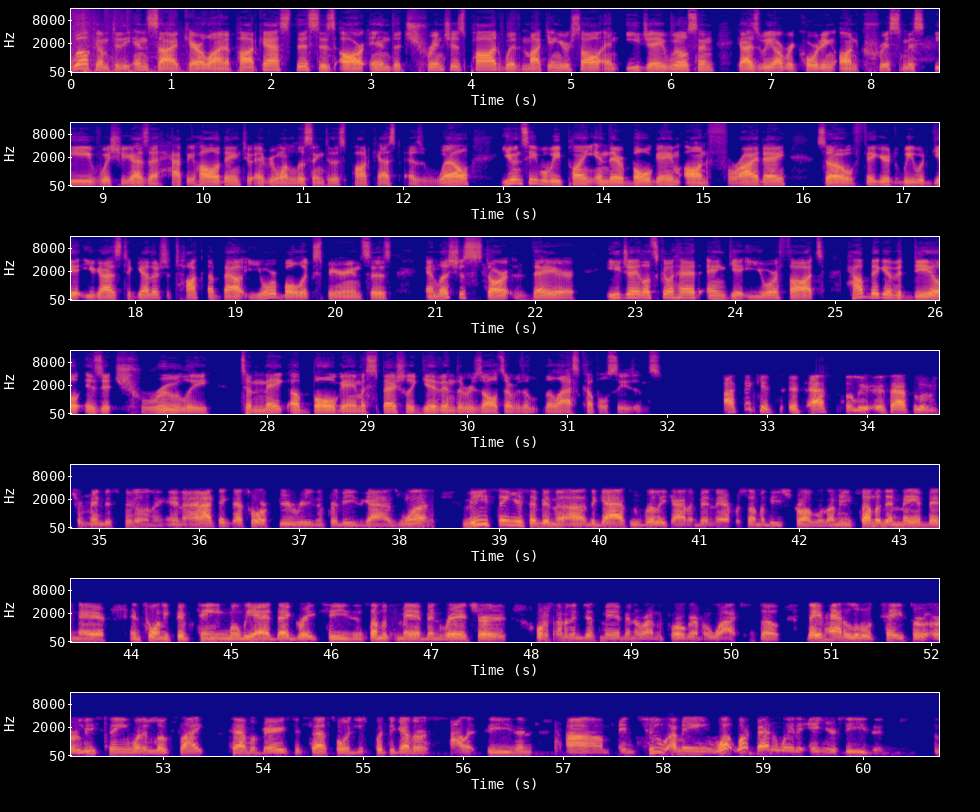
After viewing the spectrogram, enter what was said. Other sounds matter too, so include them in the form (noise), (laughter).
Welcome to the Inside Carolina podcast. This is our In the Trenches pod with Mike Ingersoll and EJ Wilson. Guys, we are recording on Christmas Eve. Wish you guys a happy holiday to everyone listening to this podcast as well. UNC will be playing in their bowl game on Friday. So figured we would get you guys together to talk about your bowl experiences. And let's just start there. EJ, let's go ahead and get your thoughts. How big of a deal is it truly to make a bowl game, especially given the results over the, the last couple seasons? I think it's it's absolutely it's absolutely tremendous feeling, and, and I think that's for a few reasons for these guys. One, these seniors have been the, uh, the guys who've really kind of been there for some of these struggles. I mean, some of them may have been there in 2015 when we had that great season. Some of them may have been redshirted, or some of them just may have been around the program or watching. So they've had a little taste, or, or at least seen what it looks like to have a very successful and just put together a solid season. Um, and two, I mean, what what better way to end your season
